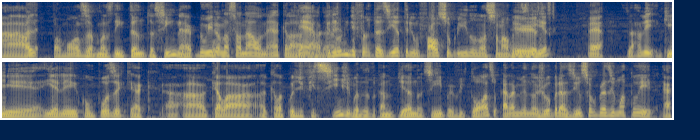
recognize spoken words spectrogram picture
a famosa, mas nem tanto assim, né? Do hino nacional, né? Aquela, é, a da... grande fantasia triunfal sobre o hino nacional brasileiro. Isso. É. Sabe? Que, e ele compôs a, a, aquela, aquela coisa dificílima de tocar no piano, assim, hiper virtuosa. O cara homenageou o Brasil, só que o Brasil matou ele, né?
